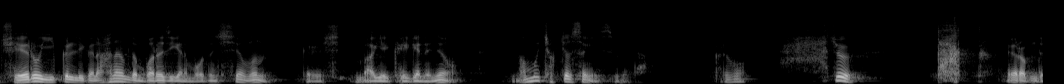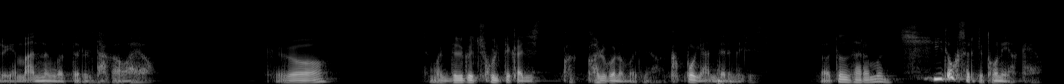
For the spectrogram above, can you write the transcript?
죄로 이끌리거나 하나님도 멀어지게 하는 모든 시험은 그 마귀의 괴계는요 너무 적절성이 있습니다. 그리고 아주 딱 여러분들에게 맞는 것들을 다가와요. 그거 정말 늙어 죽을 때까지 걸고 넘어져요. 극복이 안 되는 것이 있습니다. 어떤 사람은 지독스럽게 돈에 약해요.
